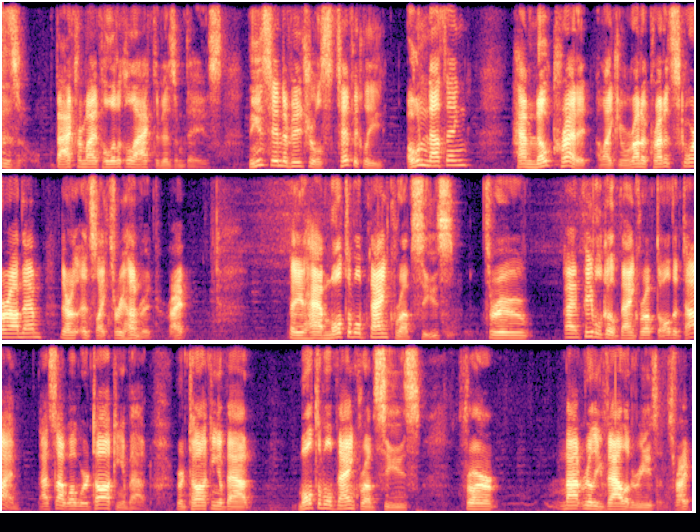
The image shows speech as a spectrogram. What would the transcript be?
is back from my political activism days. These individuals typically own nothing, have no credit, like you run a credit score on them, it's like 300, right? They have multiple bankruptcies through and people go bankrupt all the time. That's not what we're talking about. We're talking about multiple bankruptcies for not really valid reasons, right?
